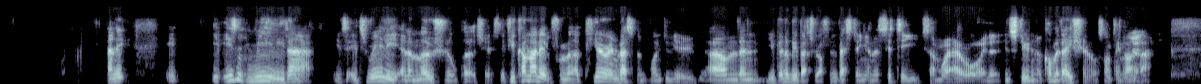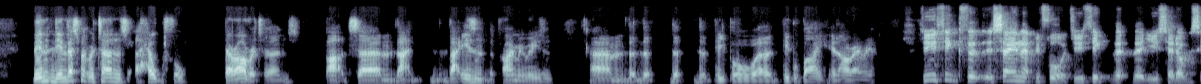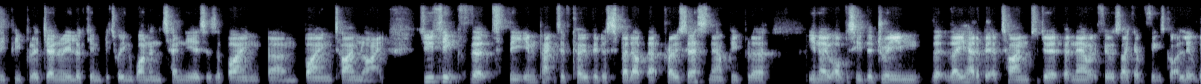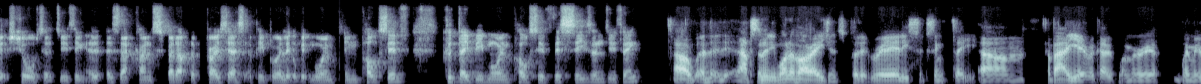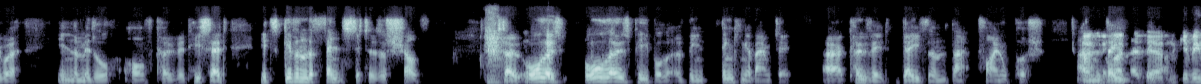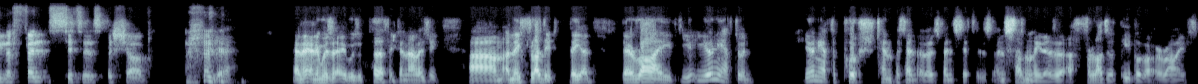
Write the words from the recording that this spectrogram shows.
And it, it, it isn't really that. It's, it's really an emotional purchase. If you come at it from a pure investment point of view, um, then you're going to be better off investing in a city somewhere or in, a, in student accommodation or something like yeah. that. The, the investment returns are helpful. There are returns, but um, that that isn't the primary reason um, that, that, that, that people uh, people buy in our area. Do you think that saying that before? Do you think that, that you said obviously people are generally looking between one and ten years as a buying um, buying timeline? Do you think that the impact of COVID has sped up that process? Now people are, you know, obviously the dream that they had a bit of time to do it, but now it feels like everything's got a little bit shorter. Do you think uh, has that kind of sped up the process? Are people a little bit more impulsive? Could they be more impulsive this season? Do you think? Oh, absolutely. One of our agents put it really succinctly um, about a year ago when we were when we were in the middle of COVID. He said, "It's given the fence sitters a shove." So all those all those people that have been thinking about it, uh, COVID gave them that final push. And they, I'm giving the fence sitters a shove. yeah, and, and it was it was a perfect analogy. Um, and they flooded. They had they arrived. You, you only have to you only have to push 10% of those fence sitters, and suddenly there's a, a flood of people that arrives.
